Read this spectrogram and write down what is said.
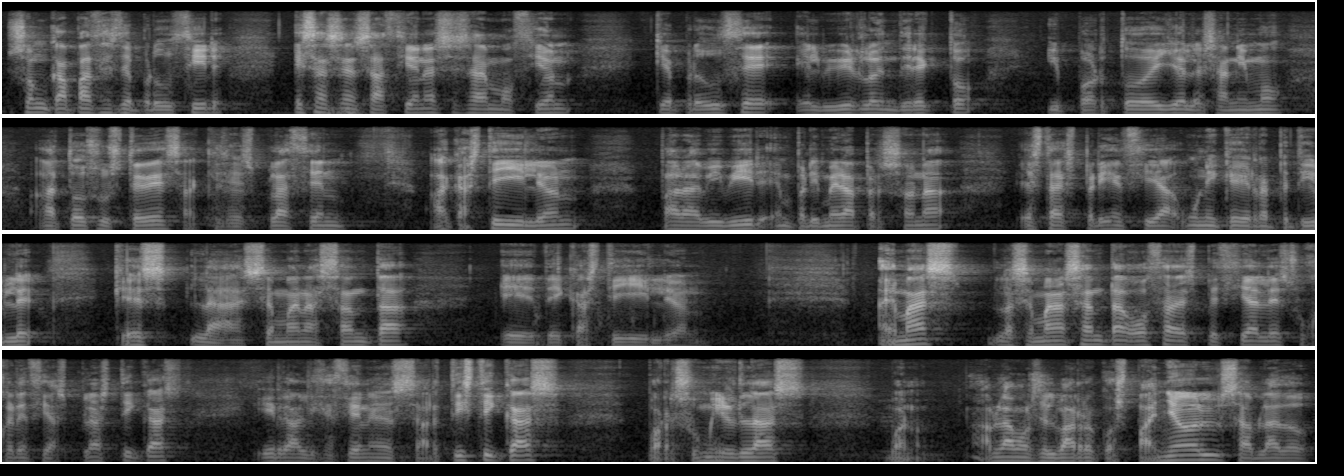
son capaces de producir esas sensaciones, esa emoción que produce el vivirlo en directo y por todo ello les animo a todos ustedes a que se desplacen a Castilla y León para vivir en primera persona esta experiencia única y irrepetible que es la Semana Santa eh, de Castilla y León. Además, la Semana Santa goza de especiales sugerencias plásticas y realizaciones artísticas. Por resumirlas, bueno, hablamos del barroco español, se ha hablado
